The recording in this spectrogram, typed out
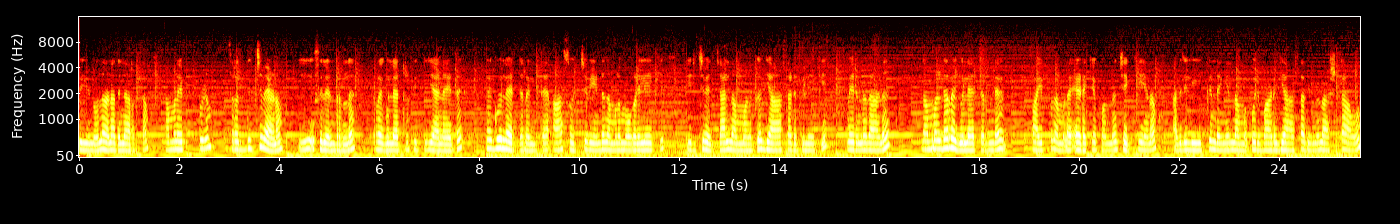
വീണു എന്നാണ് അതിനർത്ഥം നമ്മൾ എപ്പോഴും ശ്രദ്ധിച്ച് വേണം ഈ സിലിണ്ടറിൽ റെഗുലേറ്റർ ഫിറ്റ് ചെയ്യാനായിട്ട് റെഗുലേറ്ററിലത്തെ ആ സ്വിച്ച് വീണ്ടും നമ്മൾ മുകളിലേക്ക് തിരിച്ചു വെച്ചാൽ നമ്മൾക്ക് ഗ്യാസ് അടുപ്പിലേക്ക് വരുന്നതാണ്. നമ്മളുടെ റെഗുലേറ്ററിന്റെ പൈപ്പ് നമ്മൾ ഇടയ്ക്കൊക്കെ ഒന്ന് ചെക്ക് ചെയ്യണം. അതിൽ ലീക്ക് ഉണ്ടെങ്കിൽ നമുക്ക് ഒരുപാട് ഗ്യാസ് അതിൽ നിന്ന് നഷ്ടമാവും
